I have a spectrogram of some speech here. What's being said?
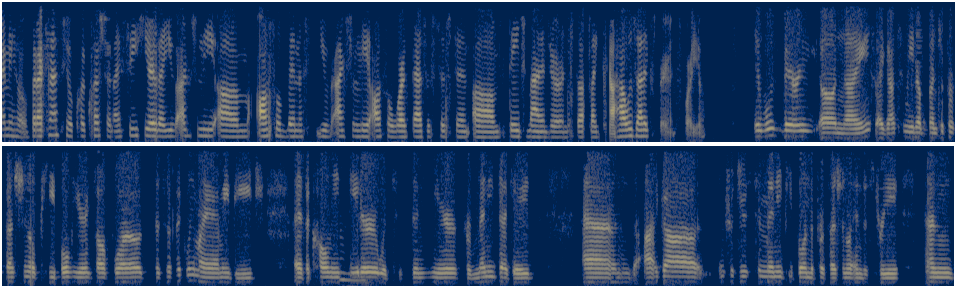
Anywho, but I can ask you a quick question. I see here that you've actually um, also been you've actually also worked as assistant um, stage manager and stuff like that. How was that experience for you? It was very uh, nice. I got to meet a bunch of professional people here in South Florida, specifically Miami Beach, at the Colony Mhm. Theater, which has been here for many decades. And I got introduced to many people in the professional industry, and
